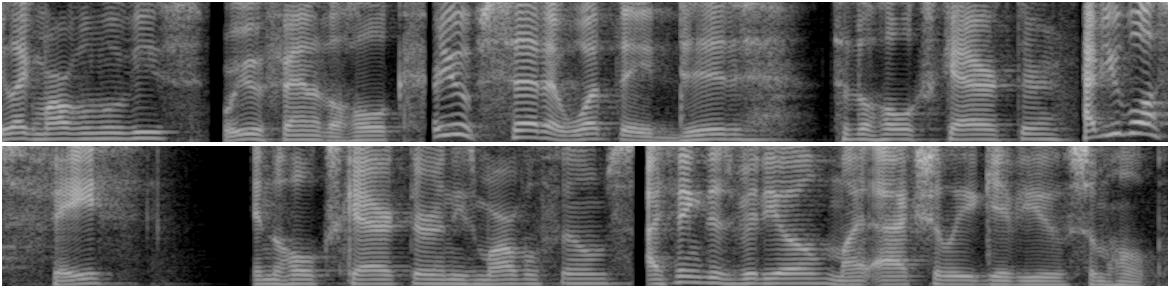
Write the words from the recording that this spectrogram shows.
You like Marvel movies? Were you a fan of the Hulk? Are you upset at what they did to the Hulk's character? Have you lost faith in the Hulk's character in these Marvel films? I think this video might actually give you some hope.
